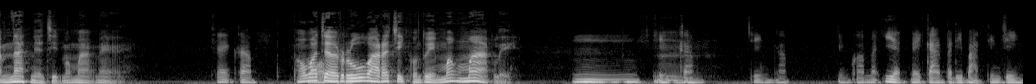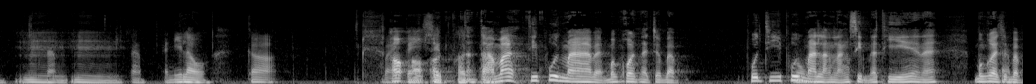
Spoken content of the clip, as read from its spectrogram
อำนาจเหนือจิตมากๆแน่ใช่ครับ เพราะว่าจะรู้วาระจิตของตัวเองมาก ๆเลย อืมจริงครับจริงครับเป็นความละเอียดในการปฏิบัติจริงอืมครับอืมๆครับ อันนี้เราก็ไปเอาไปเอาสืบค้นต่อถามว่าที่พูดมาแบบบางคนอาจจะแบบพูดที่พูดมาหลังๆสิบนาทีเนี่ยนะบางคนอาจจะแบบ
